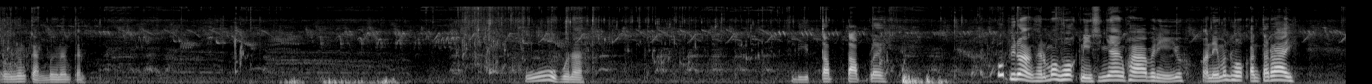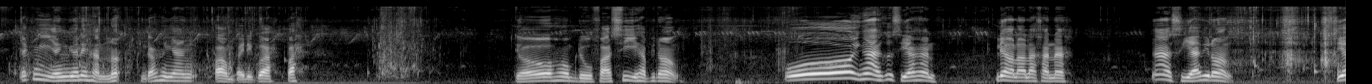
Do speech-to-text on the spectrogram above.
เบิ่งน้ำกันเบิ่งน้ำกันอู้หูนะดีดตับๆเลยโอ้พี่น้องหันมาหกหนีสิย่างพาไปหนีอยู่ อันนี้มันหกอันตรายจักมีหยังอยู่ในหันเนาะเดี๋ยวให้ย่างอ้อมไปดีกว่าไป เดี๋ยวเรามาดูฟาซี่ครับพี่น้อง โอ้ยง่ายคือเสียหันเลี้ยวและละคันนะง่ายเสียพี่น้อง เสีย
